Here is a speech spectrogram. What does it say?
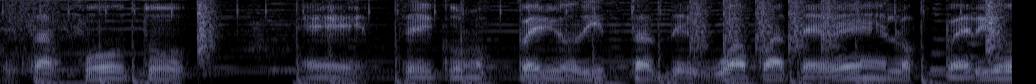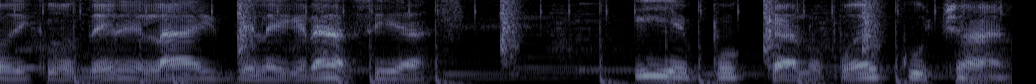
esa foto este, con los periodistas de Guapa TV en los periódicos. Dele like, dele gracias. Y el podcast lo puede escuchar,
